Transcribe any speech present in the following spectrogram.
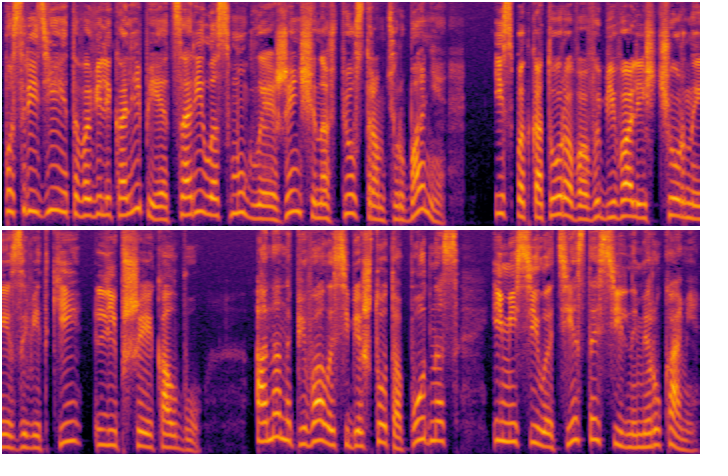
Посреди этого великолепия царила смуглая женщина в пестром тюрбане, из-под которого выбивались черные завитки, липшие колбу. Она напивала себе что-то под нос и месила тесто сильными руками.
